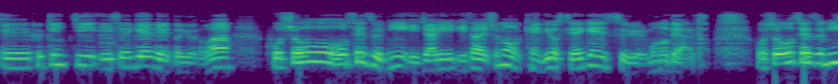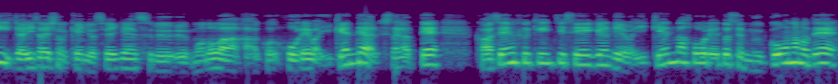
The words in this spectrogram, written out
え付近地制限令というのは、保証をせずに砂利採取の権利を制限するものであると。保証をせずに砂利採取の権利を制限するものは、法令は違憲である。したがって、河川付近地制限令は違憲な法令として無効なので、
